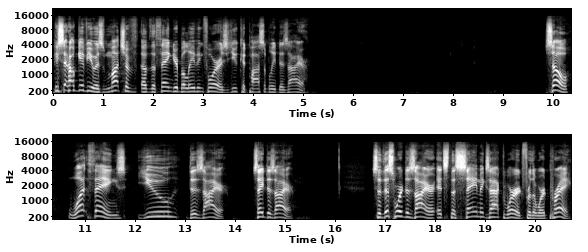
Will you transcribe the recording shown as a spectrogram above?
He said, I'll give you as much of, of the thing you're believing for as you could possibly desire. So, what things you desire? Say desire. So, this word desire, it's the same exact word for the word pray.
